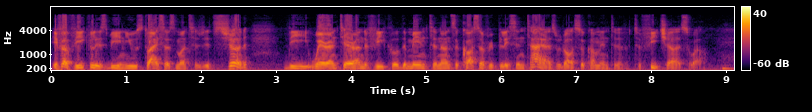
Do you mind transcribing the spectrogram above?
If a vehicle is being used twice as much as it should, the wear and tear on the vehicle, the maintenance, the cost of replacing tires would also come into to feature as well. Mm-hmm, mm-hmm.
